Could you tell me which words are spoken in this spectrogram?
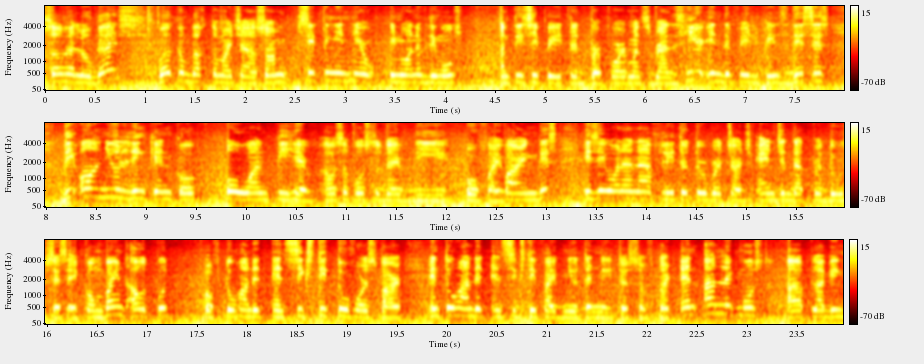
So hello guys, welcome back to my channel. So I'm sitting in here in one of the most anticipated performance brands here in the Philippines. This is the all-new Lincoln Co. 01 PHEV. I was supposed to drive the 05. Firing this is a 1.5 liter turbocharged engine that produces a combined output of 262 horsepower and 265 newton meters of torque. And unlike most uh, plug-in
